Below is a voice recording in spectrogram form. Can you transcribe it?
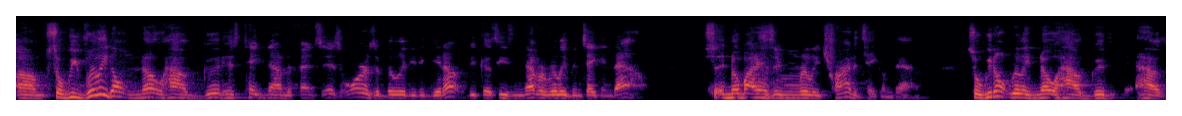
Um, so we really don't know how good his takedown defense is or his ability to get up because he's never really been taken down. So nobody has even really tried to take him down. So we don't really know how good how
